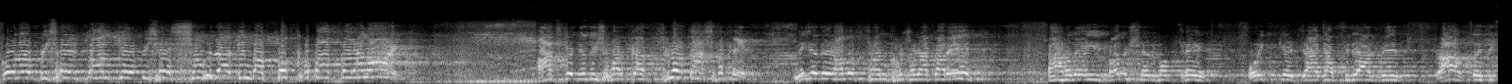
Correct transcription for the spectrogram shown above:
কোন বিশেষ দলকে বিশেষ সুবিধা কিংবা পক্ষপাত করা নয়। আজকে যদি সরকার দৃঢ়তার সাথে নিজেদের অবস্থান ঘোষণা করে, তাহলে এই মানুষের মধ্যে ঐক্যের জায়গা ফিরে আসবে, রাজনৈতিক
